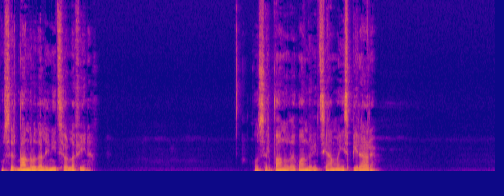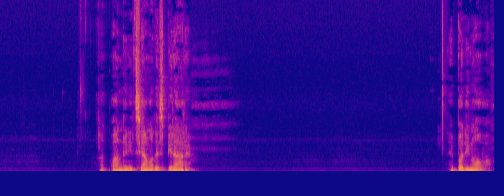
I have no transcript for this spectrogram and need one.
Osservandolo dall'inizio alla fine, osservando da quando iniziamo a ispirare a quando iniziamo ad espirare. E poi di nuovo.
